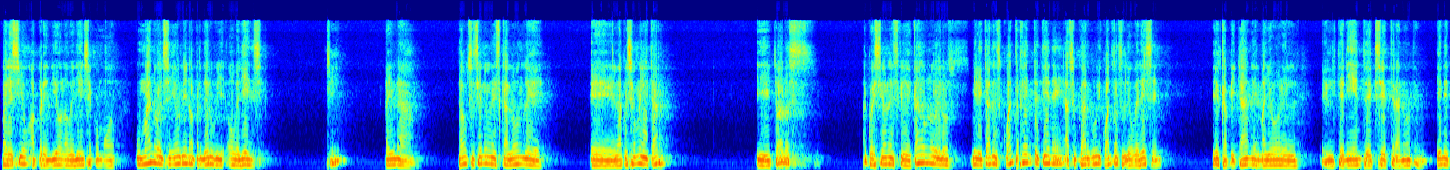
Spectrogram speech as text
padeció, aprendió la obediencia como humano, el Señor vino a aprender obediencia. ¿Sí? Hay una, estamos haciendo un escalón de eh, la cuestión militar y todas las cuestiones que cada uno de los militares, cuánta gente tiene a su cargo y cuántas le obedecen, el capitán, el mayor, el teniente, etcétera, ¿no? Tiene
